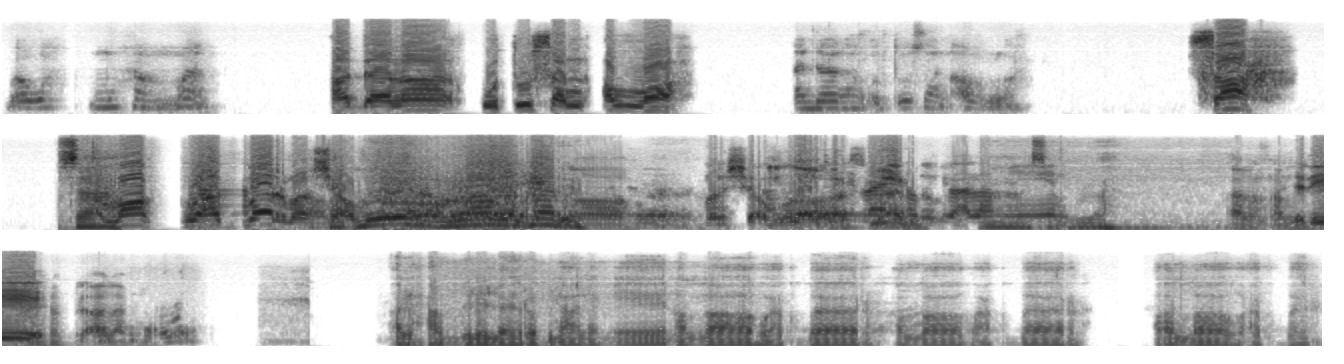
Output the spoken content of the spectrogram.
Bahwa Muhammad adalah utusan Allah. adalah utusan Allah. Sah. Sah. Allahu Akbar. Masya Allah. Allahu Akbar. Masya Allah. Allahu Akbar. Alhamdulillah. Jadi- Alhamdulillahirrahmanirrahim. Alhamdulillahirabbil alamin. Allahu akbar. Allahu akbar. Allahu akbar.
